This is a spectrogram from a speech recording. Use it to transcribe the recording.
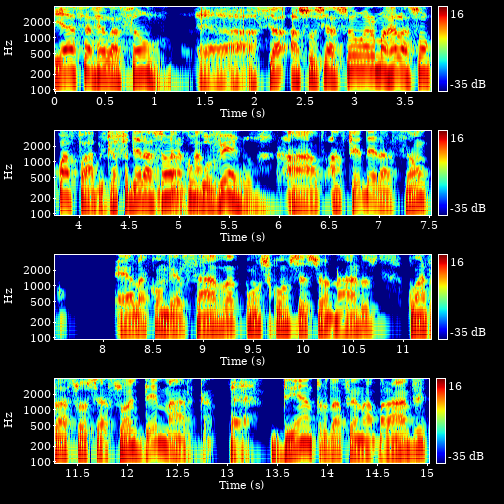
e essa relação, é, a, a, associação era uma relação com a fábrica, a federação então, era com a, o governo? A, a federação ela conversava com os concessionários, com as associações de marca. É. Dentro da FenaBrave,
